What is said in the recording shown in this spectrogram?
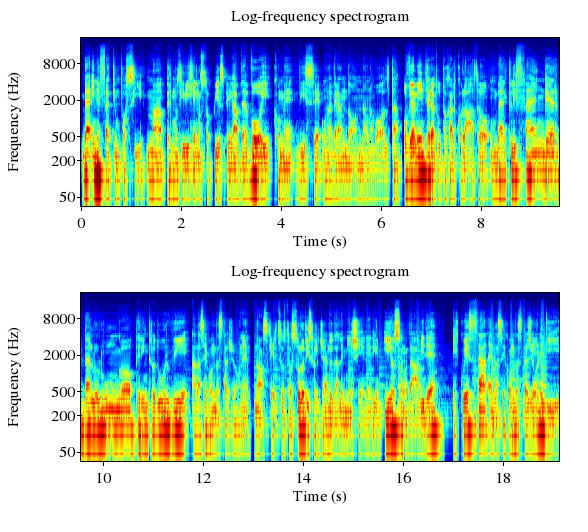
Beh, in effetti un po' sì, ma per motivi che non sto qui a spiegarvi a voi, come disse una gran donna una volta. Ovviamente era tutto calcolato, un bel cliffhanger, bello lungo, per introdurvi alla seconda stagione. No, scherzo, sto solo risorgendo dalle mie ceneri. Io sono Davide e questa è la seconda stagione di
